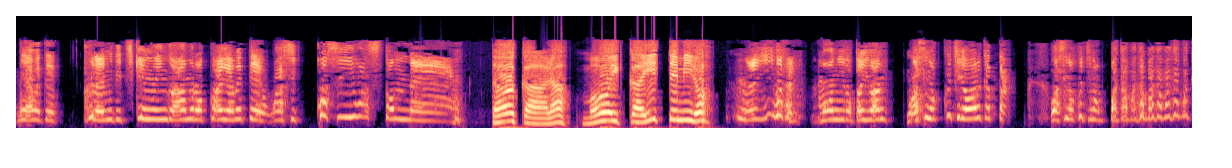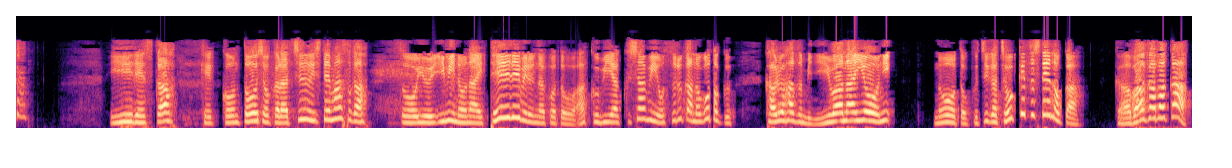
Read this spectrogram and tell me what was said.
やめて暗闇でチキンウィングアームロックはやめてわし、腰言わしとんねんだから、もう一回言ってみろ。言いませんもう二度と言わんわしの口が悪かったわしの口のバカバカバカバカバカいいですか？結婚当初から注意してますが、そういう意味のない低レベルなことをあくびやくしゃみをするかのごとく、軽はずみに言わないように。脳と口が直結してんのかガバガバか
